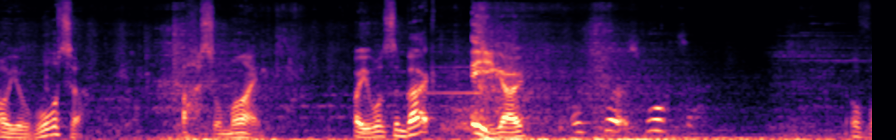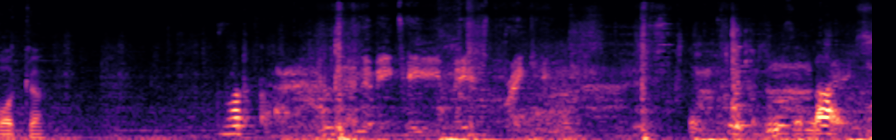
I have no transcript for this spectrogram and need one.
Oh, your water. Oh, it's all mine. Oh, you want some back? Here you go. It's sure it's water. Or vodka. Vodka. Enemy team is breaking. Keep using lights.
